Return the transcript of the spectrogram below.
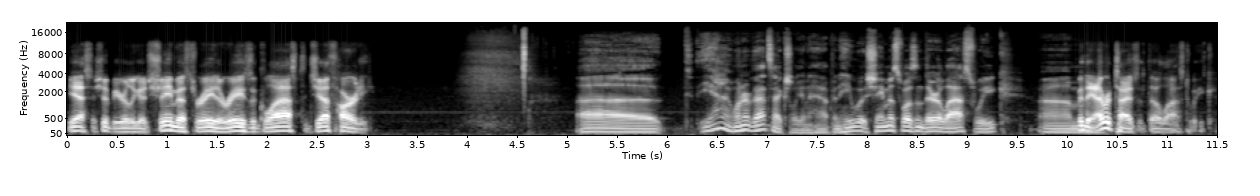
Yes, it should be really good. Sheamus ready to raise a glass to Jeff Hardy. Uh, yeah, I wonder if that's actually going to happen. He was Sheamus wasn't there last week. Um, But they advertised it though last week.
